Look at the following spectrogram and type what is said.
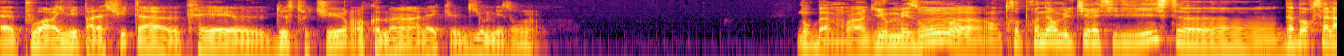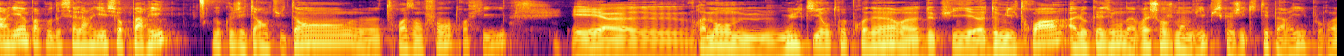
euh, pour arriver par la suite à euh, créer euh, deux structures en commun avec Guillaume Maison. Donc bah moi, Guillaume Maison, entrepreneur multirécidiviste, d'abord salarié, un parcours de salarié sur Paris. Donc j'ai 48 ans, trois enfants, trois filles, et vraiment multi-entrepreneur depuis 2003 à l'occasion d'un vrai changement de vie puisque j'ai quitté Paris pour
